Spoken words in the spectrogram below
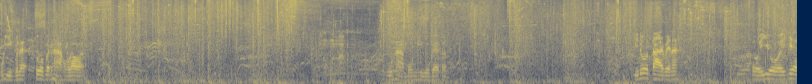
กูยิงไปแล้วตัวปัญหาของเราอะโอ้โหหลับกูหามุมฮิวแบ็กก่อน วิโดตายไปนะโอ้ยโยไอ้เหี้ย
